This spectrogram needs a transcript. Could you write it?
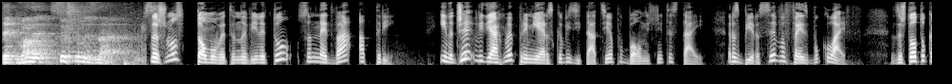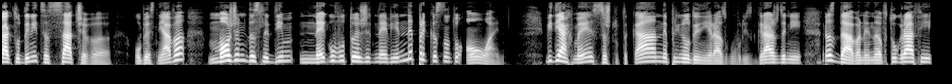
Те това не, също не знаят. Всъщност, томовете на Винето са не два, а три. Иначе видяхме премиерска визитация по болничните стаи. Разбира се, във Facebook Live. Защото, както Деница Сачева обяснява, можем да следим неговото ежедневие непрекъснато онлайн. Видяхме също така непринудени разговори с граждани, раздаване на автографии,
